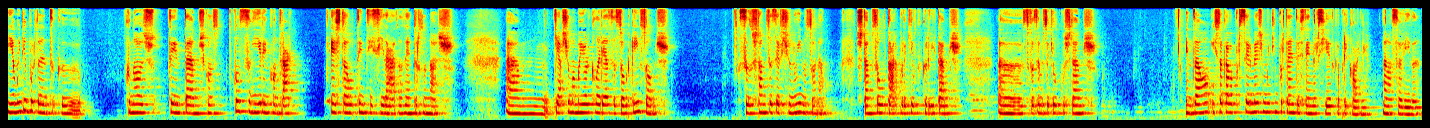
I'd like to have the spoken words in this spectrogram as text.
e é muito importante que, que nós tentamos cons conseguir encontrar esta autenticidade dentro de nós, um, que ache uma maior clareza sobre quem somos se estamos a ser genuínos ou não. Estamos a lutar por aquilo que acreditamos, uh, se fazemos aquilo que gostamos. Então, isto acaba por ser mesmo muito importante, esta energia de Capricórnio na nossa vida.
